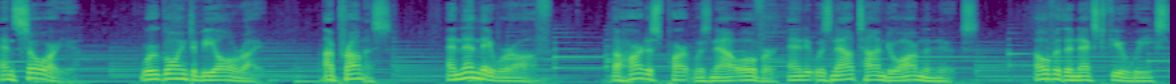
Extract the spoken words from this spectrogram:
And so are you. We're going to be alright. I promise. And then they were off. The hardest part was now over, and it was now time to arm the nukes. Over the next few weeks,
